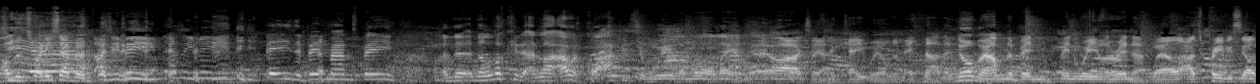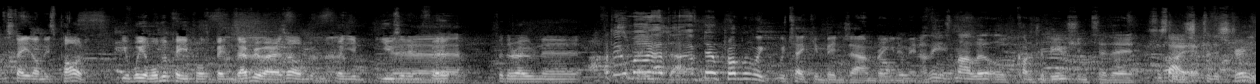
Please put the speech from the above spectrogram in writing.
on the He's twenty here. seventh. Has he been? Has he been? He's been, the bin man's been. And the, and the look at it, like, I was quite happy to wheel them all in. Uh, oh, actually, I think Kate wheeled them in. That. Normally, I'm the bin bin wheeler inner. Well, as previously stated on this pod, you wheel other people's bins everywhere as well when you use it in Yeah. for, for their own. Uh, I don't mind. I, I have no problem with, with taking bins out and bringing them in. I think it's my little contribution to the Society. to the, to the street.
